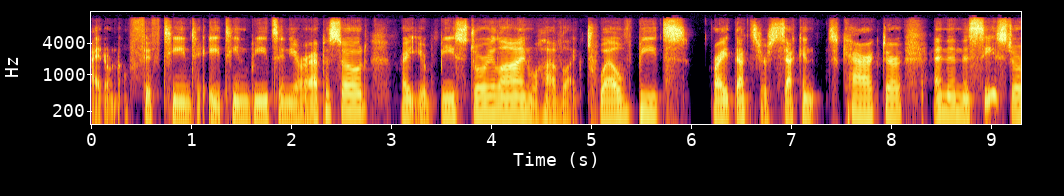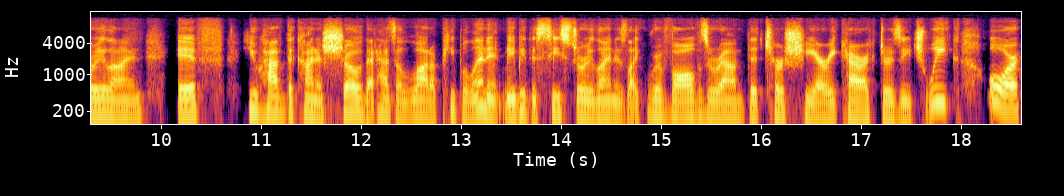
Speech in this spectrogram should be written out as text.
I don't know, 15 to 18 beats in your episode, right? Your B storyline will have like 12 beats right? That's your second character. And then the C storyline, if you have the kind of show that has a lot of people in it, maybe the C storyline is like revolves around the tertiary characters each week, or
